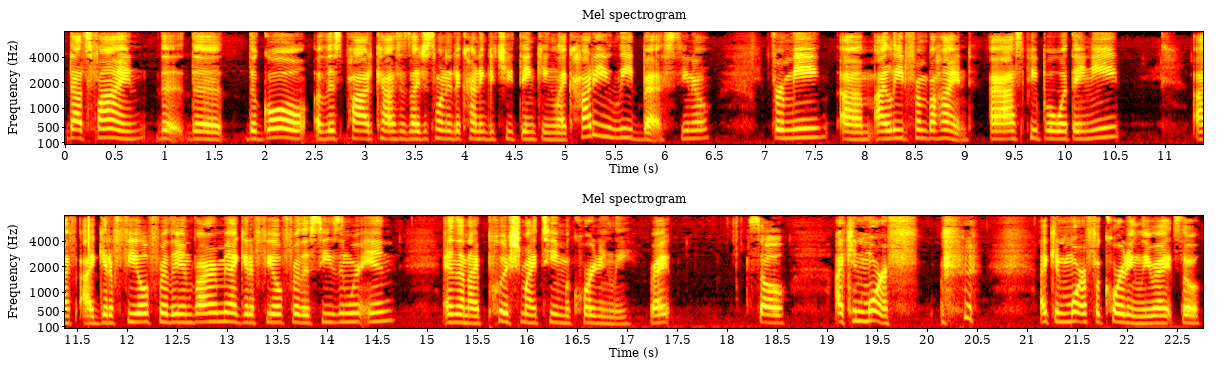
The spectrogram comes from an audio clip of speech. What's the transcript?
That's fine. The the the goal of this podcast is I just wanted to kind of get you thinking like how do you lead best, you know? For me, um, I lead from behind. I ask people what they need. I, I get a feel for the environment. I get a feel for the season we're in, and then I push my team accordingly. Right? So I can morph. I can morph accordingly. Right? So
